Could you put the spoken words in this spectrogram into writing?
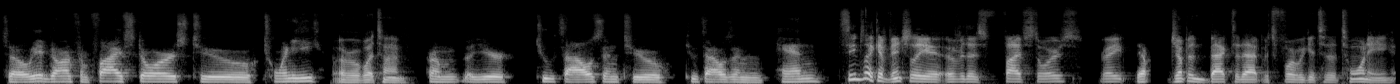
so we had gone from five stores to 20 over what time? From the year 2000 to 2010. Seems like eventually uh, over those five stores, right? Yep. Jumping back to that before we get to the 20,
